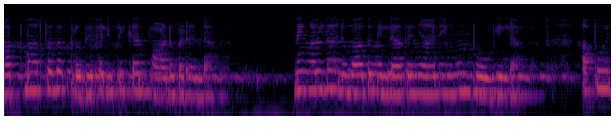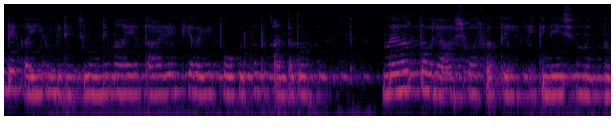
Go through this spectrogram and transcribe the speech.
ആത്മാർത്ഥത പ്രതിഫലിപ്പിക്കാൻ പാടുപെടണ്ട. നിങ്ങളുടെ അനുവാദമില്ലാതെ ഞാൻ എങ്ങും പോകില്ല. അപ്പുവിന്റെ കൈയും പിടിച്ച് ഉണ്ണിമായ താഴേക്ക് ഇറങ്ങി പോകുന്നത് കണ്ടതും നേർത്ത ഒരാശ്വാസത്തിൽ വിഘ്നേഷ് നിന്നു.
